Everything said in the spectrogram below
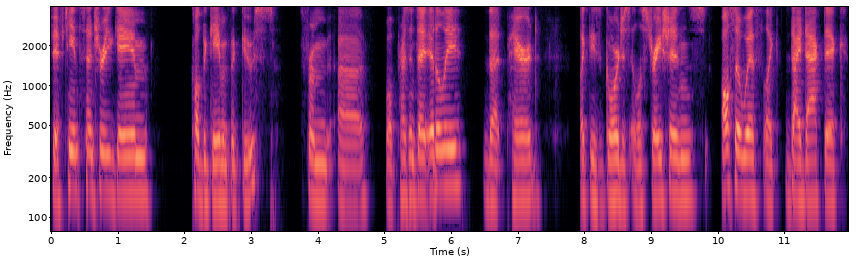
15th century game called the Game of the Goose from uh, well present day Italy that paired like these gorgeous illustrations, also with like didactic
